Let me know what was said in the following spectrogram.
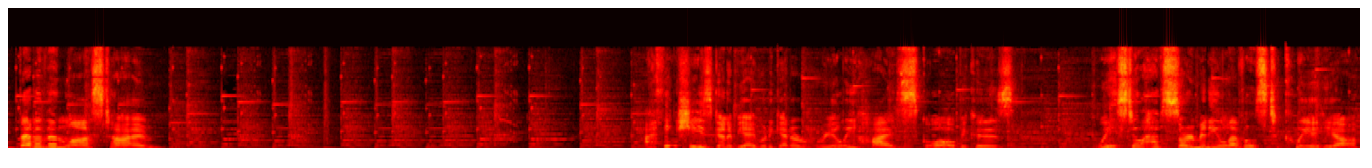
Better than last time. I think she's going to be able to get a really high score because we still have so many levels to clear here.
